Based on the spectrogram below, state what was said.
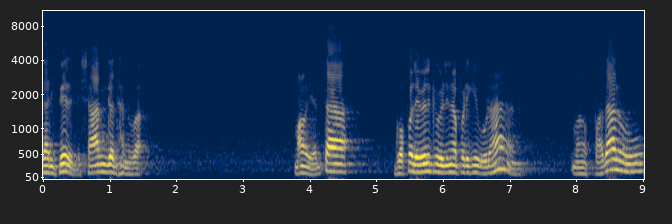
దాని పేరు ఇది షారంగ ధన్వా మనం ఎంత గొప్ప లెవెల్కి వెళ్ళినప్పటికీ కూడా మన పదాలు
